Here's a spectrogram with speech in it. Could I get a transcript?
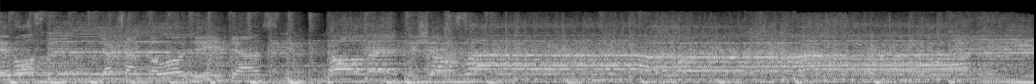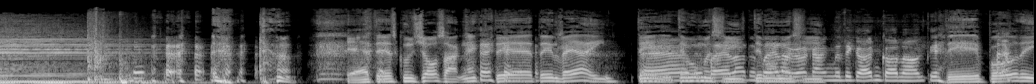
długie włosy, jak sam kołodziej piast, nowe tysiąc Ja, det er sgu en sjov sang, ikke? Det er, det er en værre en. Det, ja, det må man driller, sige. Den Det må man sige. gang, men det gør den godt nok. Det. Det er både det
